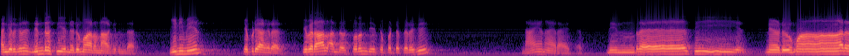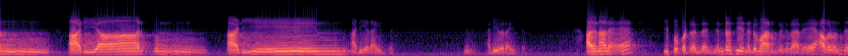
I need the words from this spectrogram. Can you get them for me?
அங்க இருக்கிற நின்றசிய நெடுமாறனாக இருந்தார். இனிமேல் எப்படி ஆகிறார்? இவரால் அந்த சுரந்தீர்க்கப்பட்ட பிறகு நாயனாயர் ஆயிட்டார் நின்ற சீர் நெடுமாறன் அடியார்க்கும் அடியேன். அடியர் ஆயிட்டார் அதனால அடியவர் இப்பப்பட்ட இந்த நின்றசிய நெடுமாறன் இருக்கிறாரே அவர் வந்து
